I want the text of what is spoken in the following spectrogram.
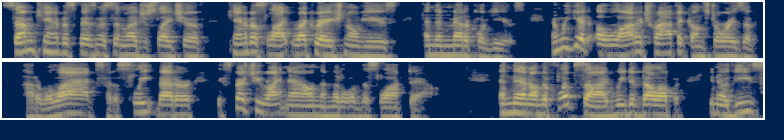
some cannabis business and legislative, cannabis like recreational use, and then medical use. And we get a lot of traffic on stories of how to relax, how to sleep better, especially right now in the middle of this lockdown. And then on the flip side, we develop you know, these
